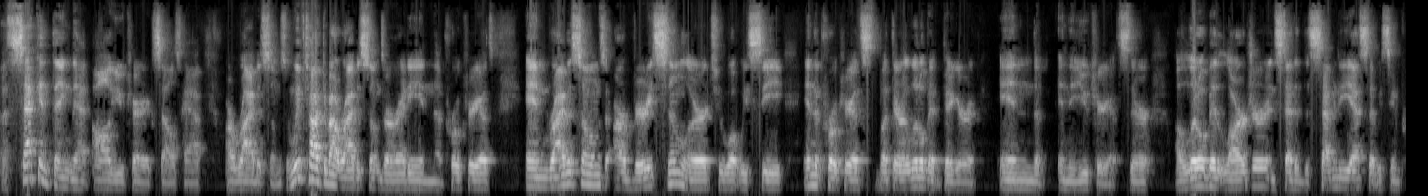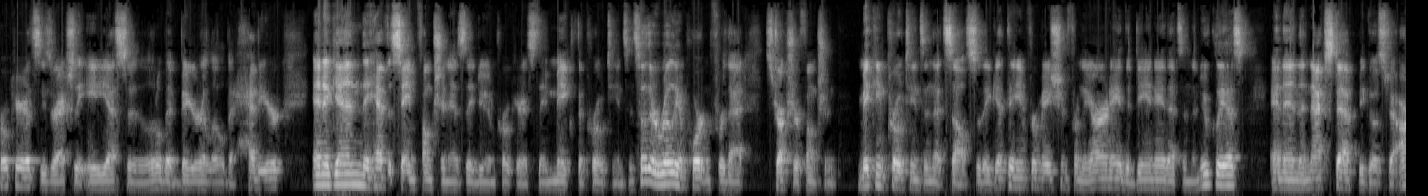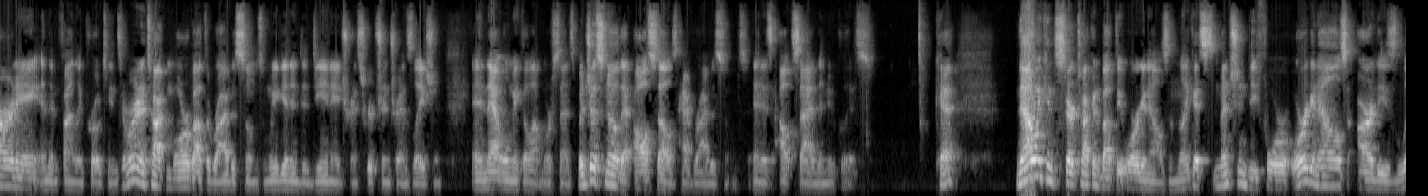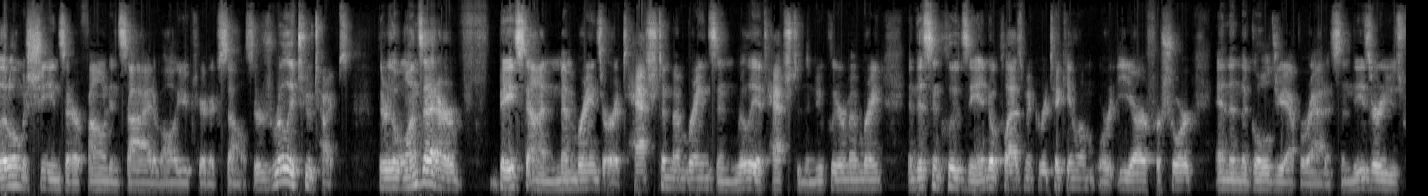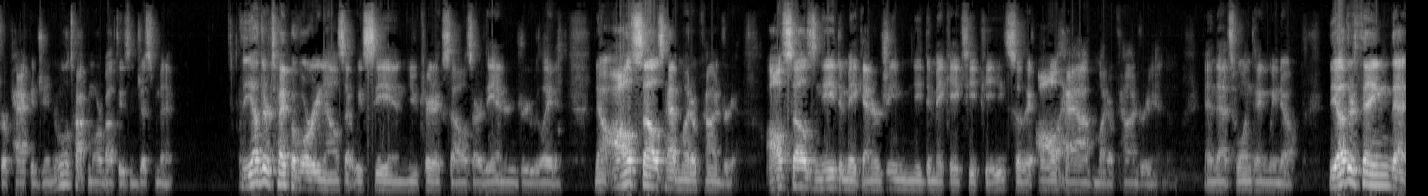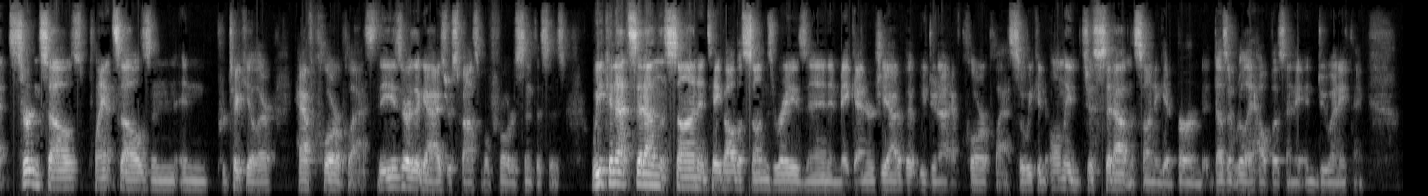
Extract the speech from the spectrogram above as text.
A second thing that all eukaryotic cells have are ribosomes. And we've talked about ribosomes already in the prokaryotes. And ribosomes are very similar to what we see in the prokaryotes, but they're a little bit bigger in the in the eukaryotes. They're a little bit larger instead of the 70s that we see in prokaryotes. These are actually 80s, so they're a little bit bigger, a little bit heavier. And again, they have the same function as they do in prokaryotes. They make the proteins. And so they're really important for that structure function, making proteins in that cell. So they get the information from the RNA, the DNA that's in the nucleus, and then the next step, it goes to RNA, and then finally proteins. And we're going to talk more about the ribosomes when we get into DNA transcription translation, and that will make a lot more sense. But just know that all cells have ribosomes, and it's outside the nucleus. Okay? Now we can start talking about the organelles. And like I mentioned before, organelles are these little machines that are found inside of all eukaryotic cells. There's really two types. They're the ones that are based on membranes or attached to membranes and really attached to the nuclear membrane. And this includes the endoplasmic reticulum, or ER for short, and then the Golgi apparatus. And these are used for packaging. And we'll talk more about these in just a minute. The other type of organelles that we see in eukaryotic cells are the energy related. Now, all cells have mitochondria. All cells need to make energy, need to make ATP, so they all have mitochondria in them. And that's one thing we know. The other thing that certain cells, plant cells in, in particular, have chloroplasts. These are the guys responsible for photosynthesis. We cannot sit out in the sun and take all the sun's rays in and make energy out of it. We do not have chloroplasts. So we can only just sit out in the sun and get burned. It doesn't really help us any, and do anything.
